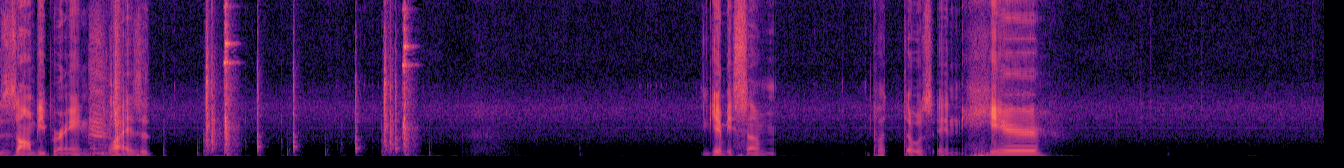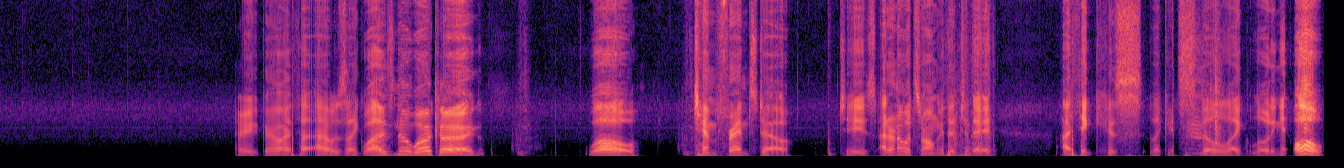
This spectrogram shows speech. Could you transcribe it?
Zombie brain. Why is it... Give me some... Put those in here. There you go. I thought I was like, why isn't it working? Whoa. 10 frames though. Jeez. I don't know what's wrong with it today. I think because like it's still like loading it. Oh,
